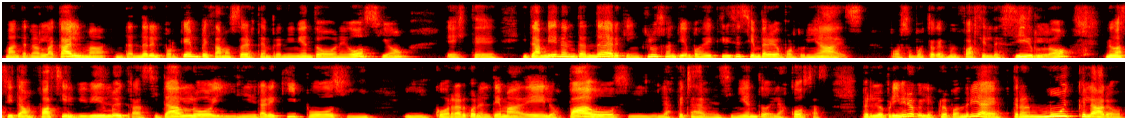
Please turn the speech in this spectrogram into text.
mantener la calma, entender el por qué empezamos a hacer este emprendimiento o negocio, este, y también entender que incluso en tiempos de crisis siempre hay oportunidades. Por supuesto que es muy fácil decirlo, no así tan fácil vivirlo y transitarlo y liderar equipos y, correr con el tema de los pagos y las fechas de vencimiento de las cosas. Pero lo primero que les propondría es tener muy claro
